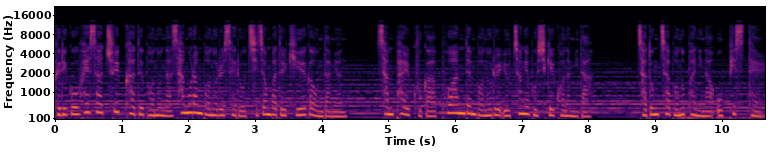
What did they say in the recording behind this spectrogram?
그리고 회사 출입카드 번호나 사물함 번호를 새로 지정받을 기회가 온다면 389가 포함된 번호를 요청해 보시길 권합니다. 자동차 번호판이나 오피스텔,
